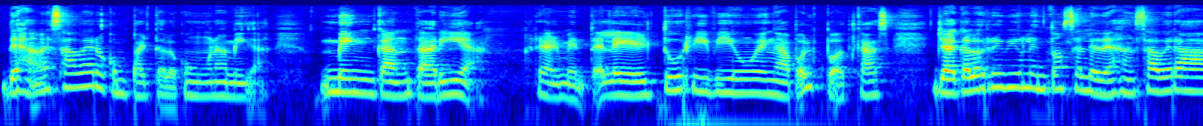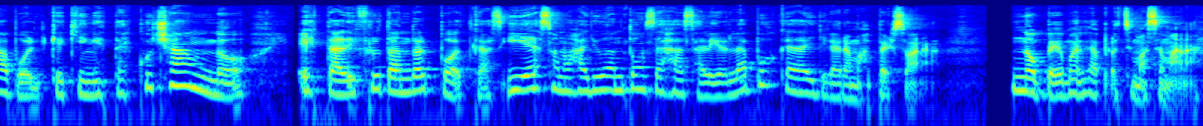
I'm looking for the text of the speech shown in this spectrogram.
déjame saber o compártelo con una amiga. Me encantaría realmente leer tu review en Apple Podcast, ya que los reviews entonces le dejan saber a Apple que quien está escuchando está disfrutando el podcast y eso nos ayuda entonces a salir a la búsqueda y llegar a más personas. Nos vemos la próxima semana.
